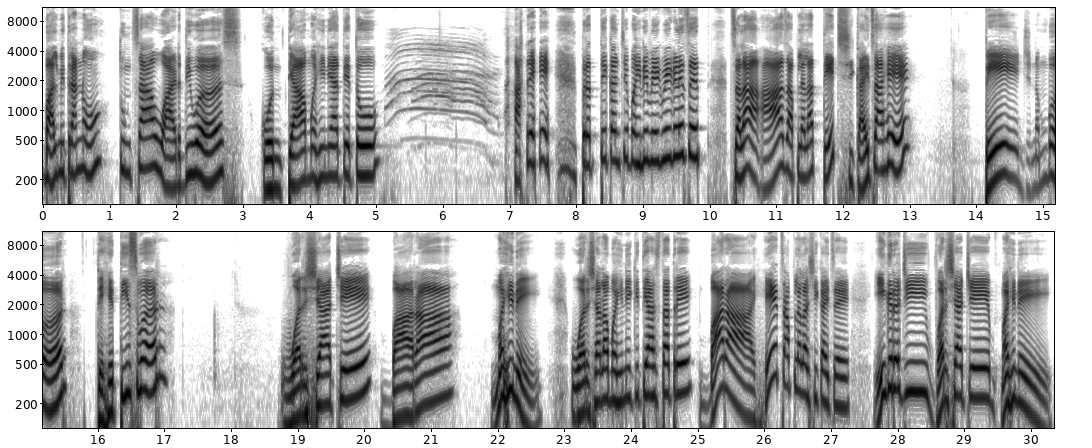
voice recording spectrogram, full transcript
बालमित्रांनो तुमचा वाढदिवस कोणत्या महिन्यात येतो? अरे प्रत्येकांचे महिने वेगवेगळेच आहेत. चला आज आपल्याला तेच शिकायचं आहे. पेज नंबर तेहतीसवर वर्षाचे बारा महिने. वर्षाला महिने किती असतात रे? बारा. हेच आपल्याला शिकायचं आहे इंग्रजी वर्षाचे महिने.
